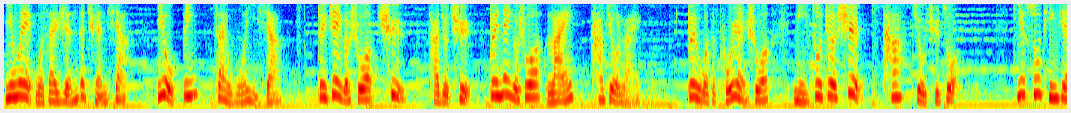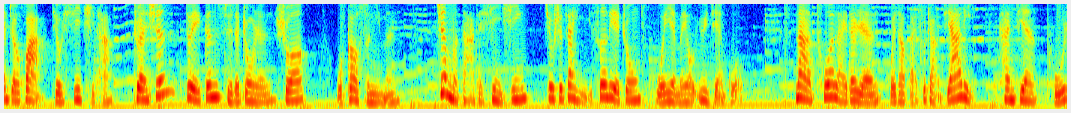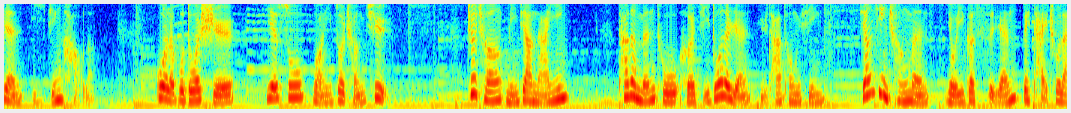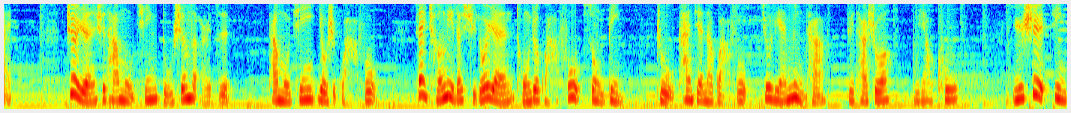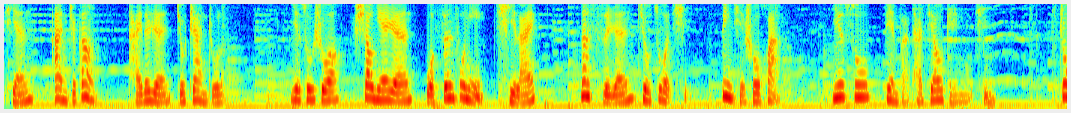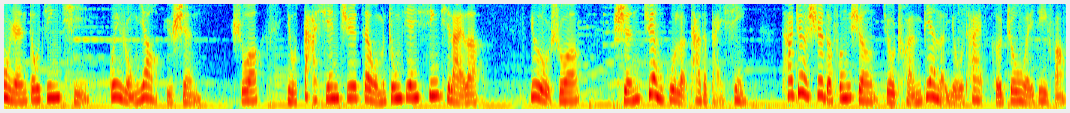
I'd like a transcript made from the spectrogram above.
因为我在人的权下，也有兵在我以下。对这个说去，他就去；对那个说来，他就来；对我的仆人说你做这事，他就去做。耶稣听见这话，就稀奇他，转身对跟随的众人说：“我告诉你们，这么大的信心。”就是在以色列中，我也没有遇见过。那拖来的人回到百夫长家里，看见仆人已经好了。过了不多时，耶稣往一座城去，这城名叫拿因。他的门徒和极多的人与他同行。将近城门，有一个死人被抬出来。这人是他母亲独生的儿子，他母亲又是寡妇。在城里的许多人同着寡妇送病。主看见那寡妇，就怜悯她，对她说：“不要哭。”于是近前按着杠抬的人就站住了。耶稣说：“少年人，我吩咐你起来。”那死人就坐起，并且说话。耶稣便把他交给母亲。众人都惊奇，归荣耀与神，说：“有大先知在我们中间兴起来了。”又有说：“神眷顾了他的百姓。”他这事的风声就传遍了犹太和周围地方。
